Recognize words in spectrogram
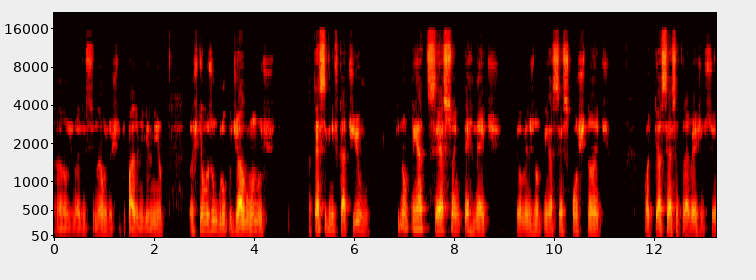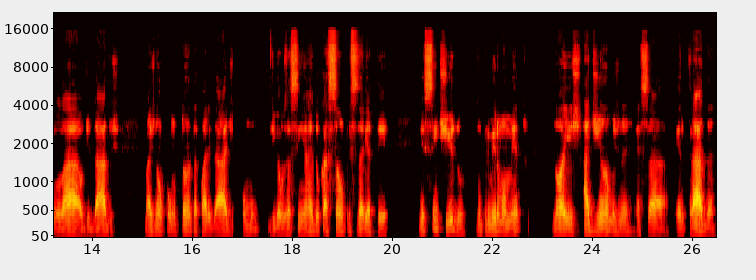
onde nós ensinamos, no Instituto Padre Miguelinho, nós temos um grupo de alunos, até significativo, que não tem acesso à internet, pelo menos não tem acesso constante. Pode ter acesso através de um celular ou de dados, mas não com tanta qualidade como, digamos assim, a educação precisaria ter. Nesse sentido, no primeiro momento, nós adiamos né, essa entrada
